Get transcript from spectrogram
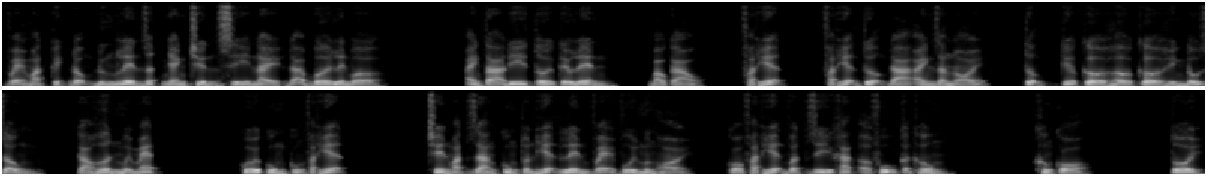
vẻ mặt kích động đứng lên, rất nhanh chiến sĩ này đã bơi lên bờ. Anh ta đi tới kêu lên, báo cáo, phát hiện phát hiện tượng đá anh giang nói, tượng kia cờ hờ cờ hình đầu rồng, cao hơn mười mét. Cuối cùng cũng phát hiện. Trên mặt giang cung tuấn hiện lên vẻ vui mừng hỏi, có phát hiện vật gì khác ở phụ cận không? Không có. Tôi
